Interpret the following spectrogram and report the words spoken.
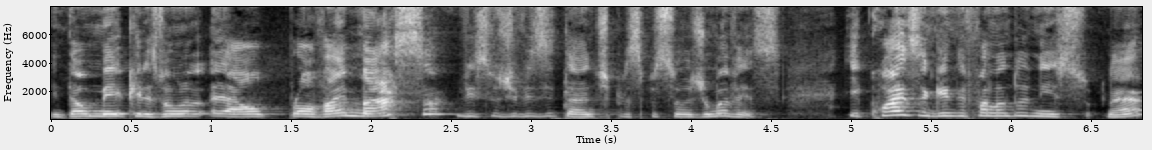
Então, meio que eles vão é, aprovar em massa vistos de visitante para as pessoas de uma vez. E quase ninguém está falando nisso, né?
